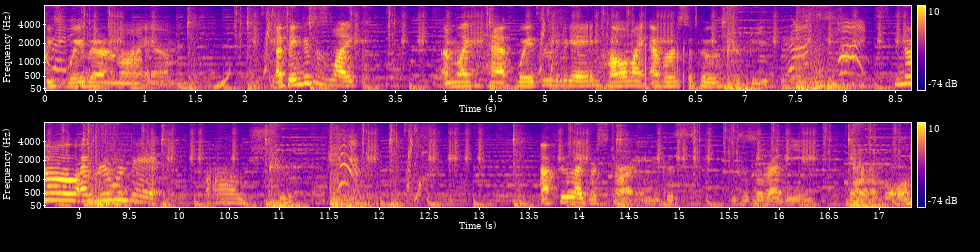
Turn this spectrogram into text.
She's way better than I am. I think this is like... I'm like halfway through the game. How am I ever supposed to beat this? No, I ruined it! Oh, shoot. I feel like we're starting, because this is already horrible.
